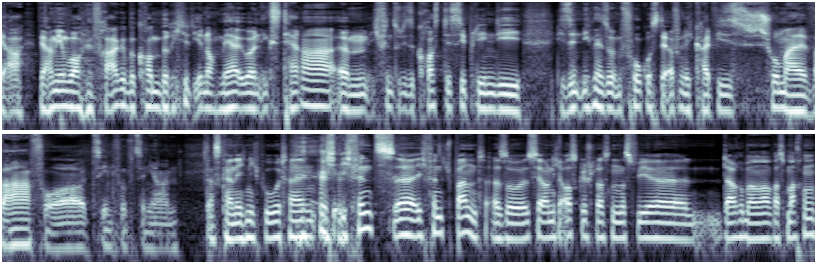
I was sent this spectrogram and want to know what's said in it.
ja, wir haben irgendwo auch eine Frage bekommen, berichtet ihr noch mehr über ein Xterra? Ähm, ich finde so diese Cross-Disziplinen, die, die sind nicht mehr so im Fokus der Öffentlichkeit, wie es schon mal war vor 10, 15 Jahren. Das kann ich nicht beurteilen. ich ich finde es äh, ich find's spannend. Also ist ja auch nicht ausgeschlossen, dass wir darüber mal was machen.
